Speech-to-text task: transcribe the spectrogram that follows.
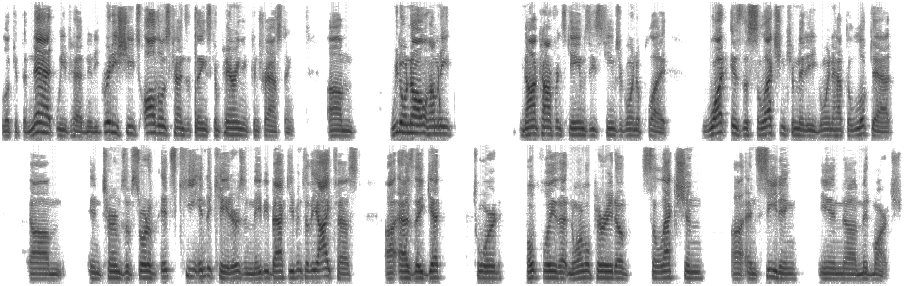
look at the NET. We've had nitty gritty sheets, all those kinds of things, comparing and contrasting. Um, we don't know how many non conference games these teams are going to play. What is the selection committee going to have to look at um, in terms of sort of its key indicators and maybe back even to the eye test uh, as they get toward hopefully that normal period of selection uh, and seeding in uh, mid-March.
